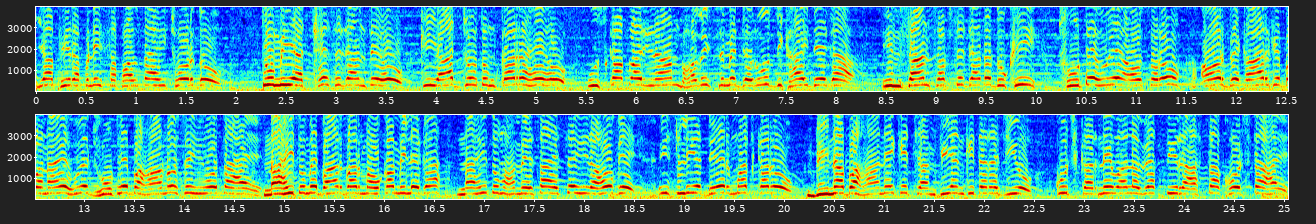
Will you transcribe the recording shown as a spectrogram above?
या फिर अपनी सफलता ही छोड़ दो। तुम ये अच्छे से जानते हो कि आज जो तुम कर रहे हो, उसका परिणाम भविष्य में ज़रूर दिखाई देगा। इंसान सबसे ज़्यादा दुखी, छूटे हुए अवसरों और बेकार के बनाए हुए झूठे बहानों से ही होता है। ना ही तुम्हें बार बार मौका मिलेगा, ना ही तुम हमेशा ऐसे ही रहोगे। इसलिए देर मत करो। बिना बहाने के चैंपियन की तरह जियो। कुछ करने वाला व्यक्ति रास्ता खोजता है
